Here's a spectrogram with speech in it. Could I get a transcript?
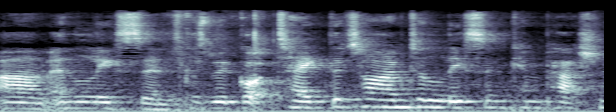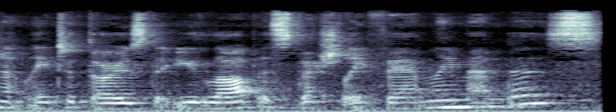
Um, and listen because we've got take the time to listen compassionately to those that you love, especially family members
